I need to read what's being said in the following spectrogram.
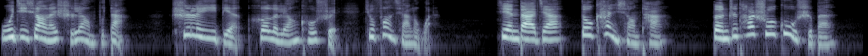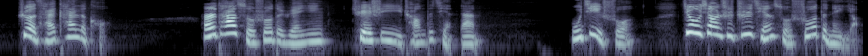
无忌向来食量不大。”吃了一点，喝了两口水，就放下了碗。见大家都看向他，等着他说故事般，这才开了口。而他所说的原因却是异常的简单。无忌说：“就像是之前所说的那样，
